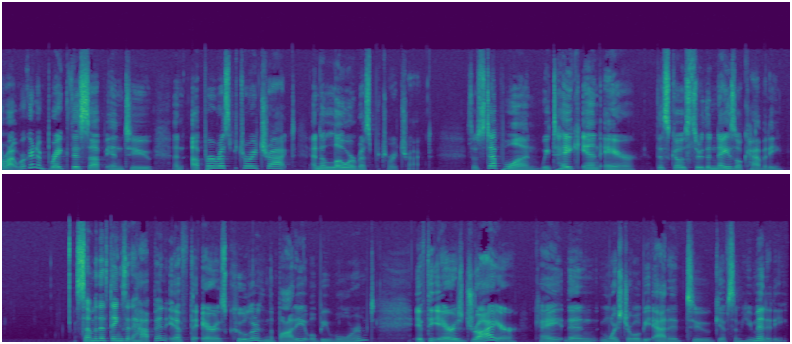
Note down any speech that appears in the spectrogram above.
All right, we're going to break this up into an upper respiratory tract and a lower respiratory tract. So, step one, we take in air. This goes through the nasal cavity. Some of the things that happen if the air is cooler than the body, it will be warmed. If the air is drier, okay, then moisture will be added to give some humidity.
